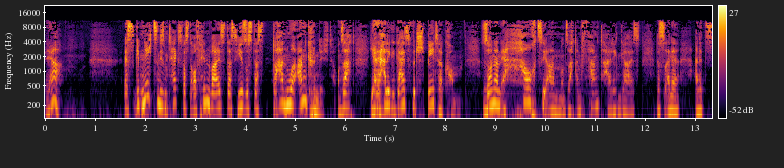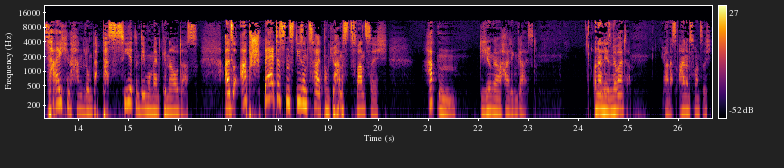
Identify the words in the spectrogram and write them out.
ja. Es gibt nichts in diesem Text, was darauf hinweist, dass Jesus das da nur ankündigt und sagt, ja, der Heilige Geist wird später kommen, sondern er haucht sie an und sagt, empfangt Heiligen Geist. Das ist eine, eine Zeichenhandlung, da passiert in dem Moment genau das. Also ab spätestens diesem Zeitpunkt, Johannes 20, hatten die Jünger Heiligen Geist. Und dann lesen wir weiter. Johannes 21.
